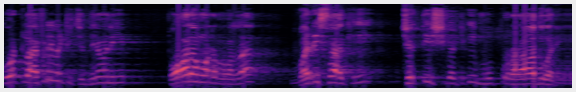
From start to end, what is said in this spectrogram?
కోర్టులో అఫిడవిట్ ఇచ్చింది. ఏమని? పోలవరం వల్ల ఒరిస్సాకి ఛత్తీస్గఢ్కి ముప్పు రాదు అని.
